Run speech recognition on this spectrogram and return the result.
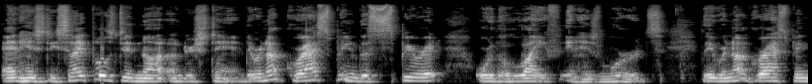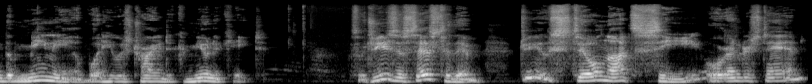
and his disciples did not understand. They were not grasping the spirit or the life in his words. They were not grasping the meaning of what he was trying to communicate. So Jesus says to them, Do you still not see or understand?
